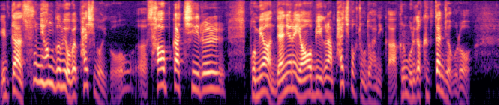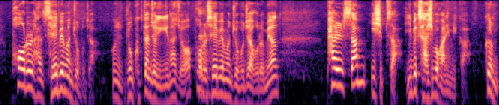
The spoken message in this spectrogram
일단 순현금이 580억이고 어, 사업 가치를 보면 내년에 영업이익을 한 80억 정도 하니까 그럼 우리가 극단적으로 펄을 한 세배만 줘보자. 그건 좀 극단적이긴 하죠. 펄을 네. 세배만 줘보자 그러면 83, 24, 240억 아닙니까? 그럼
